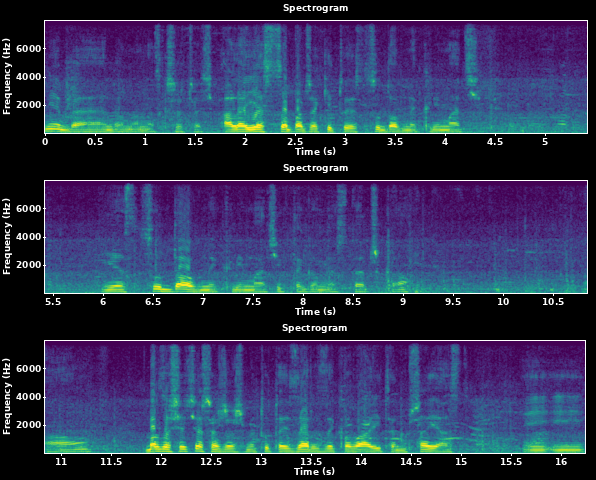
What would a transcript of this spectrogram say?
Nie będą na nas krzyczeć, ale jest, zobacz jaki tu jest cudowny klimacik. Jest cudowny klimacik tego miasteczka. O. Bardzo się cieszę, żeśmy tutaj zaryzykowali ten przejazd i, i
